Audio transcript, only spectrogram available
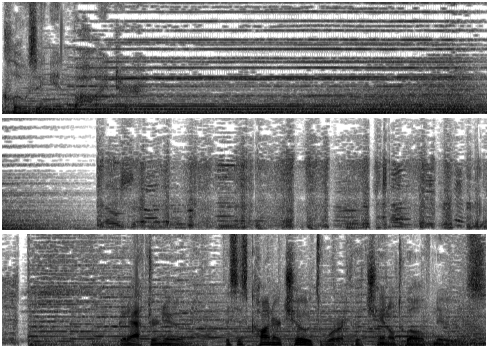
closing in behind her. Afternoon. This is Connor Chodesworth with Channel 12 News.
